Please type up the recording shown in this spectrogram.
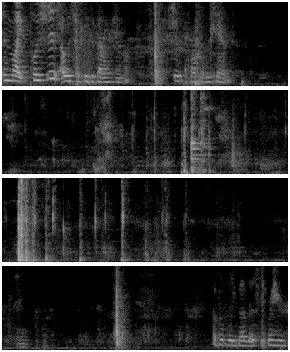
and like push it. I wish I could get that on camera. Sure, I probably can. Probably about to see right here.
